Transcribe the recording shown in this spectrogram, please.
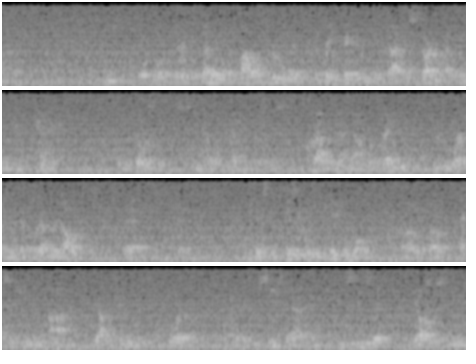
uh, the, or they're unable to follow through with the great victory that God has started by putting panic in the Philistines. So you what we have this crowd of men now who are ready to do the work and then they're put under an oath that, that makes them physically incapable of, of executing on the opportunity for them. I think he sees that, and he sees it. He also sees,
